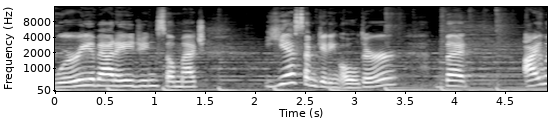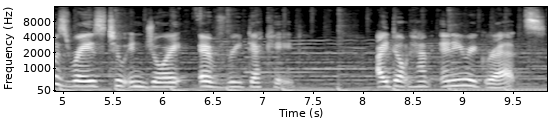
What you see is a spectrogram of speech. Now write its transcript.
worry about aging so much. Yes, I'm getting older, but I was raised to enjoy every decade. I don't have any regrets.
